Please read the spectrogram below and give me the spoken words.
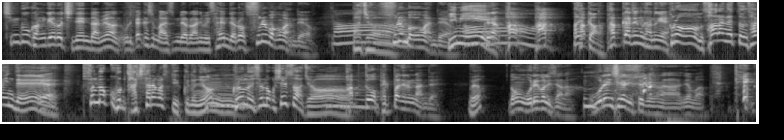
친구 관계로 지낸다면 우리 백가신 말씀대로 아니면 사연대로 술을 먹으면 안 돼요. 아. 맞아. 술을 먹으면 안 돼요. 이미 그냥 밥, 밥, 그러니까. 밥, 밥까지는 가능해. 그럼 사랑했던 사이인데 예. 술 먹고 그럼 다시 사랑할 수도 있거든요. 그러면 술 먹고 실수하죠. 밥도 백반 이런 거 안 돼. 왜요? 너무 오래 걸리잖아. 오랜 시간 있어야 되잖아. 이제 막 백반,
